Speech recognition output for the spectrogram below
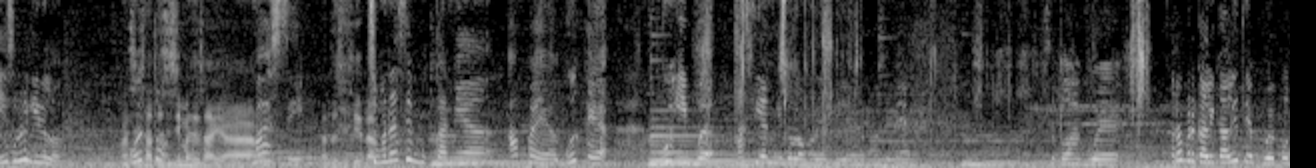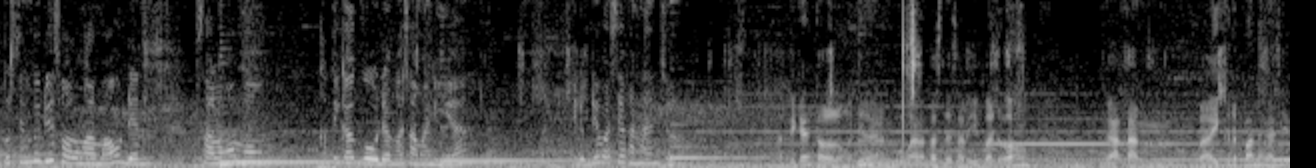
Iya sebenarnya gini loh. Masih Gue satu tuh- sisi masih sayang. Masih. Satu sisi tapi Sebenarnya sih bukannya apa ya? Gue kayak gue iba kasihan gitu loh ngeliat dia. Maksudnya setelah gue karena berkali-kali tiap gue putusin tuh dia selalu nggak mau dan selalu ngomong ketika gue udah nggak sama dia hidup dia pasti akan hancur tapi kan kalau lo ngejalanin hubungan atas dasar iba doang nggak akan baik ke depannya nggak sih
